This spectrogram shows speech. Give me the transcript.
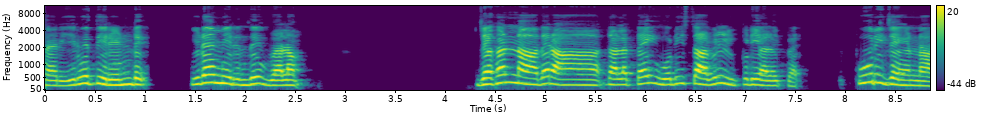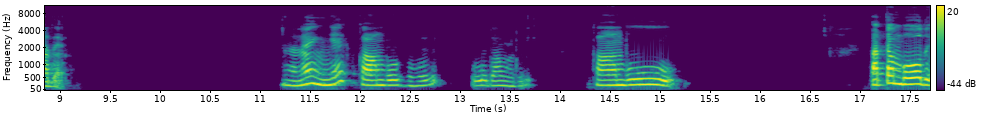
சாரி இருபத்தி ரெண்டு இடமிருந்து வளம் ஜெகநாதர் தலத்தை ஒடிசாவில் இப்படி அழைப்பர். பூரி ஜெகநாதர். ஆனா இங்க காம்பு போகுது. பூ தான் வருது. காம்பு. பத்தொம்போது.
